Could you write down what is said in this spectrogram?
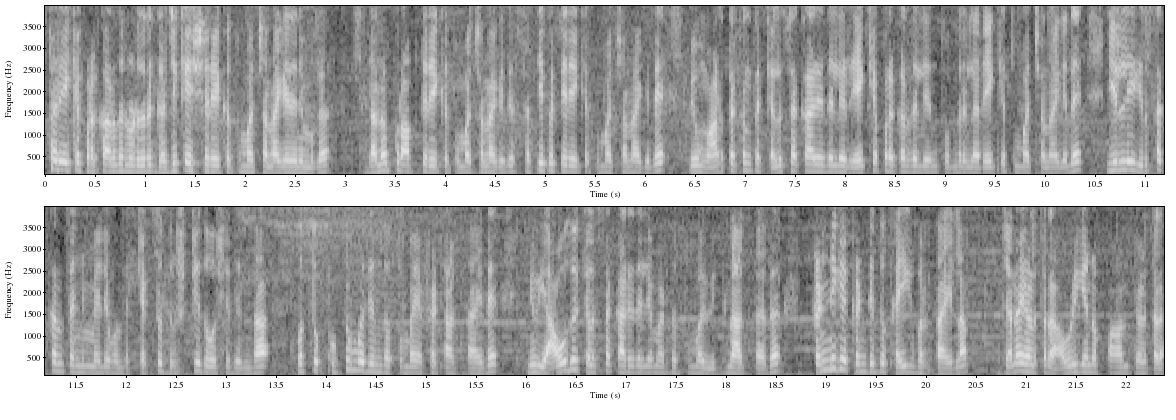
ಹಸ್ತರೇಖೆ ಪ್ರಕಾರದಲ್ಲಿ ನೋಡಿದ್ರೆ ಗಜಕೇಶ ರೇಖೆ ತುಂಬಾ ಚೆನ್ನಾಗಿದೆ ನಿಮ್ಗೆ. ಧನಪ್ರಾಪ್ತಿ ರೇಖೆ ತುಂಬಾ ಚೆನ್ನಾಗಿದೆ. ಸತಿಪತಿ ರೇಖೆ ತುಂಬಾ ಚೆನ್ನಾಗಿದೆ. ನೀವು ಮಾಡ್ತಕ್ಕಂಥ ಕೆಲಸ ಕಾರ್ಯದಲ್ಲಿ ರೇಖೆ ಪ್ರಕಾರದಲ್ಲಿ ಏನು ತೊಂದರೆ ಇಲ್ಲ. ರೇಖೆ ತುಂಬಾ ಚೆನ್ನಾಗಿದೆ. ಇಲ್ಲಿ ಇರ್ತಕ್ಕಂಥ ನಿಮ್ಮ ಮೇಲೆ ಒಂದು ಕೆಟ್ಟ ದೃಷ್ಟಿ ದೋಷದಿಂದ ಮತ್ತು ಕುಟುಂಬದಿಂದ ತುಂಬಾ ಎಫೆಕ್ಟ್ ಆಗ್ತಾ ಇದೆ. ನೀವು ಯಾವುದೋ ಕೆಲಸ ಕಾರ್ಯದಲ್ಲಿ ಮಾಡಿದ್ರೆ ತುಂಬಾ ವಿಘ್ನ ಆಗ್ತಾ ಇದೆ. ಕಣ್ಣಿಗೆ ಕಂಡಿದ್ದು ಕೈಗೆ ಬರ್ತಾ ಇಲ್ಲ. ಜನ ಹೇಳ್ತಾರೆ, ಅವ್ರಿಗೇನಪ್ಪ ಅಂತ ಹೇಳ್ತಾರೆ.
